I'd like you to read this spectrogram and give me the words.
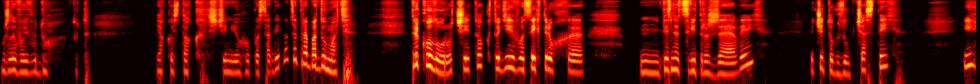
Можливо, і вуду тут якось так з чим його посадити. Ну, це треба думати. Триколор очіток, тоді в оцих трьох е, пізноцвіт рожевий, очіток зубчастий і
